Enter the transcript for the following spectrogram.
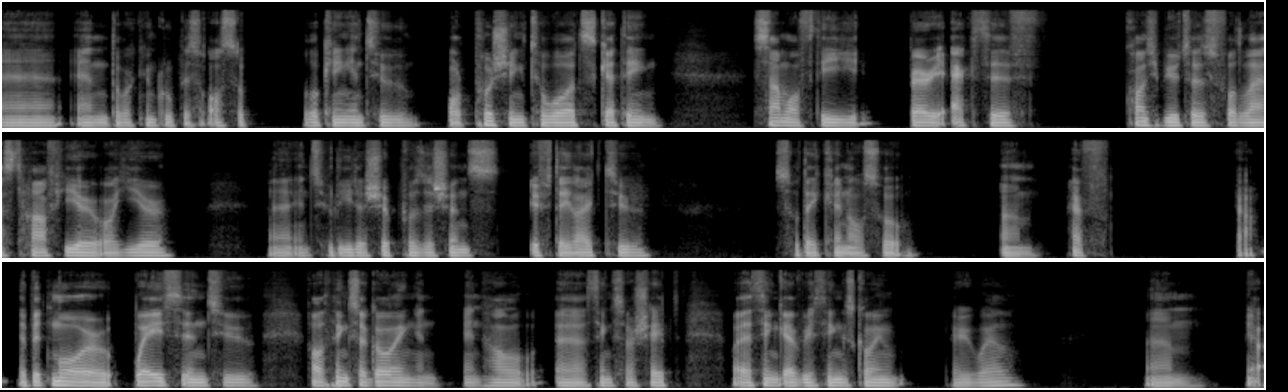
uh, and the working group is also looking into or pushing towards getting some of the very active contributors for the last half year or year uh, into leadership positions if they like to, so they can also um, have yeah, a bit more weight into how things are going and, and how uh, things are shaped. But I think everything is going very well. Um, yeah.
